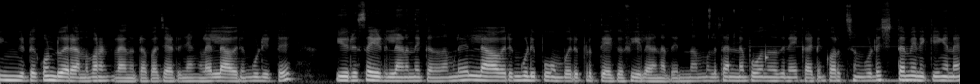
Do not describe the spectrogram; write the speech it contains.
ഇങ്ങോട്ട് കൊണ്ടുവരാമെന്ന് പറഞ്ഞിട്ടുണ്ടായിരുന്നു കേട്ടോ. അപ്പോൾ ചേട്ടൻ ഞങ്ങളെല്ലാവരും കൂടിയിട്ട് ഈ ഒരു സൈഡിലാണ് നിൽക്കുന്നത്. നമ്മൾ എല്ലാവരും കൂടി പോകുമ്പോൾ ഒരു പ്രത്യേക ഫീലാണ് അത്. നമ്മൾ തന്നെ പോകുന്നതിനെക്കാട്ടും കുറച്ചും കൂടി ഇഷ്ടം എനിക്കിങ്ങനെ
